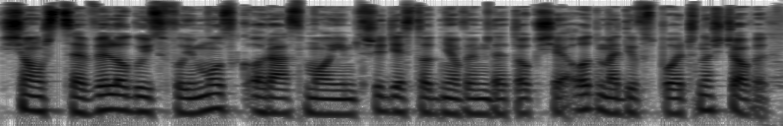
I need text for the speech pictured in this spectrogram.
książce Wyloguj swój mózg oraz moim 30-dniowym detoksie od mediów społecznościowych.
